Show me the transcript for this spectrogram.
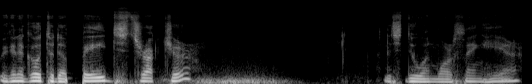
we're going to go to the page structure. Let's do one more thing here.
